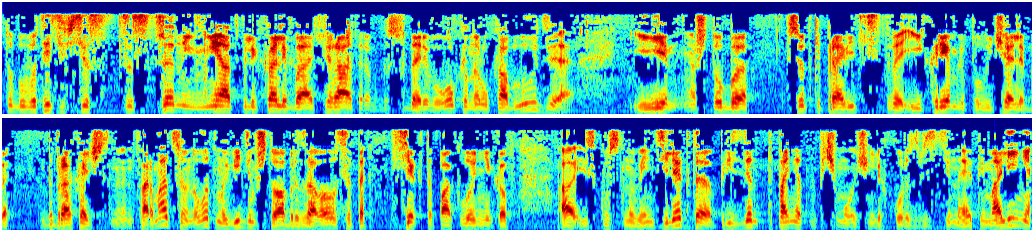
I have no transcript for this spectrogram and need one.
чтобы вот эти все сц- сцены не отвлекали бы операторов государева ока на рукоблудие, и чтобы все-таки правительство и Кремль получали бы доброкачественную информацию. Но вот мы видим, что образовалась эта секта поклонников а, искусственного интеллекта. Президент, понятно, почему очень легко развести на этой малине.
